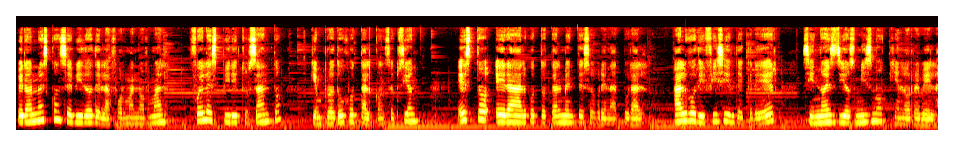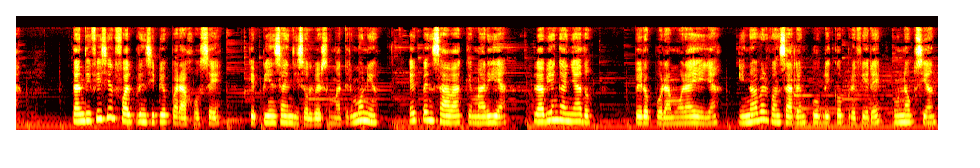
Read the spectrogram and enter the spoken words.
pero no es concebido de la forma normal. Fue el Espíritu Santo quien produjo tal concepción. Esto era algo totalmente sobrenatural, algo difícil de creer si no es Dios mismo quien lo revela. Tan difícil fue al principio para José, que piensa en disolver su matrimonio. Él pensaba que María lo había engañado, pero por amor a ella y no avergonzarla en público prefiere una opción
